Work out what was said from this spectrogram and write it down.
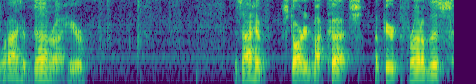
what I have done right here is I have started my cuts up here at the front of this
